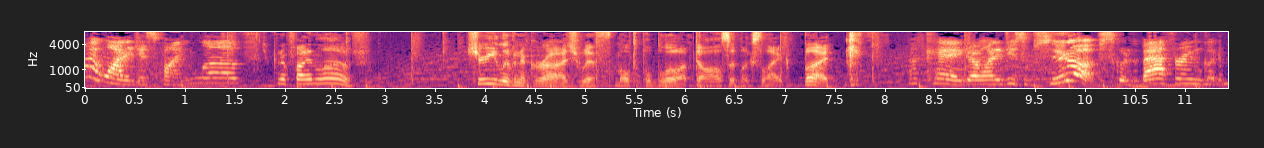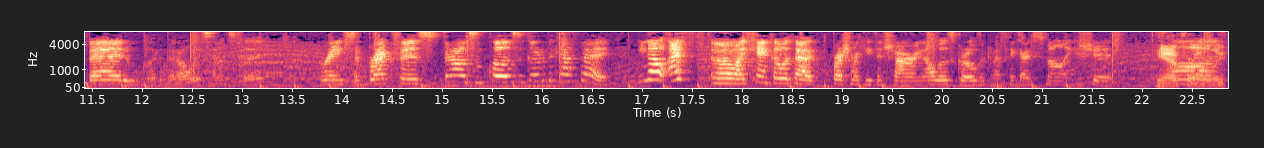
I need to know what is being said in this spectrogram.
I want to just find love. You're gonna find love. Sure, you live in a garage with multiple blow-up dolls. It looks like, but Okay, do I want to do some sit-ups? Go to the bathroom, go to bed. Ooh, go to bed always sounds good. Arrange some breakfast, throw on some clothes, and go to the cafe. You know, I oh I can't go without brushing my teeth and showering. All those girls are gonna think I smell like shit. yeah, Um, probably.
